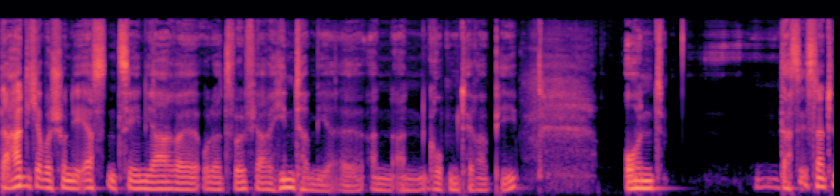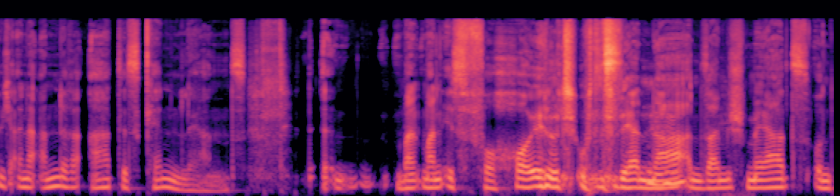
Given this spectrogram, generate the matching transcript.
Da hatte ich aber schon die ersten zehn Jahre oder zwölf Jahre hinter mir äh, an, an Gruppentherapie. Und das ist natürlich eine andere Art des Kennenlernens man, man ist verheult und sehr nah mhm. an seinem Schmerz und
